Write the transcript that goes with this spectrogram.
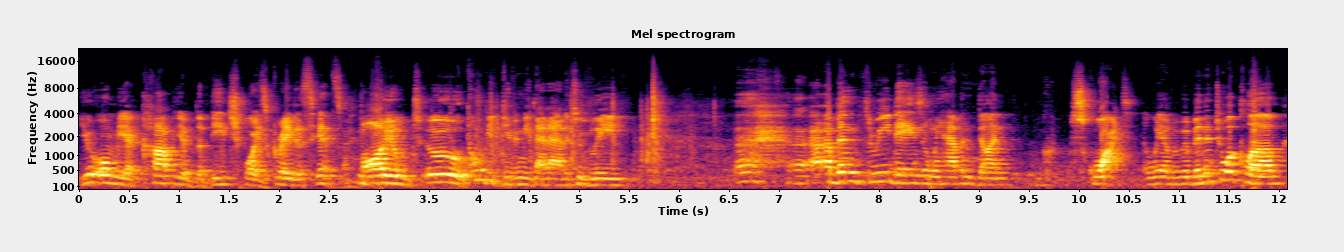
You owe me a copy of the Beach Boys' Greatest Hits, Volume 2. Don't be giving me that attitude, Lee. Uh, I've been three days and we haven't done squat. We have, we've been into a club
